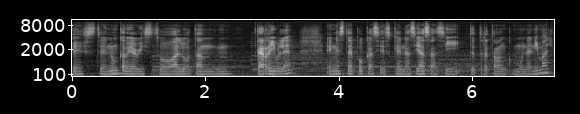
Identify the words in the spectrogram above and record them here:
este, nunca había visto algo tan terrible. En esta época, si es que nacías así, te trataban como un animal.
